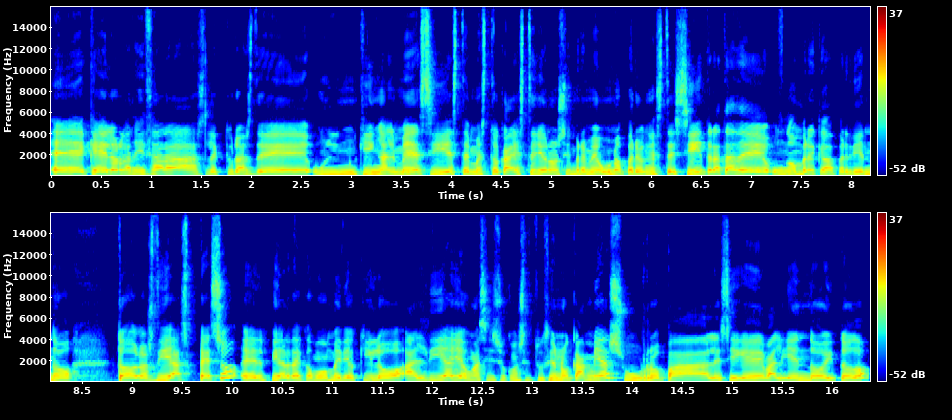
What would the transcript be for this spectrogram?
eh, que él organiza las lecturas de un King al mes y este mes toca este. Yo no siempre me uno, pero en este sí. Trata de un hombre que va perdiendo todos los días peso, él pierde como medio kilo al día y aún así su constitución no cambia, su ropa le sigue valiendo y todo,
